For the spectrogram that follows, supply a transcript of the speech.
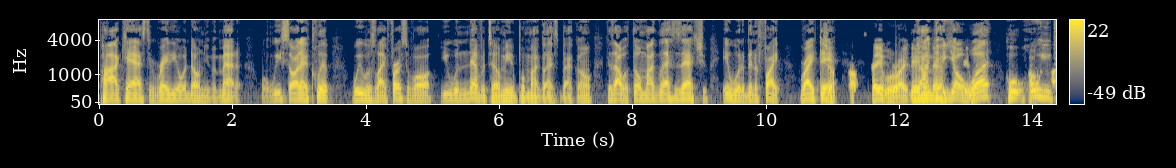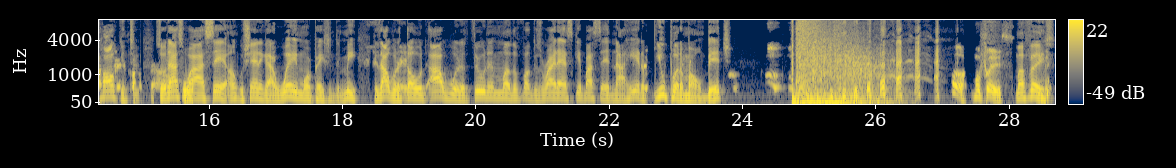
podcast and radio, it don't even matter. When we saw that clip. We was like, first of all, you would never tell me to put my glasses back on because I would throw my glasses at you. It would have been a fight right there. The table right there. Yo, yo, there. yo, what? Who who Oh, you talking to? So that's why I said Uncle Shannon got way more patient than me because I would have Hey. thrown I would have threw them motherfuckers right at Skip. I said, "Nah, here the, you put them on, bitch." Oh, my face. My face.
